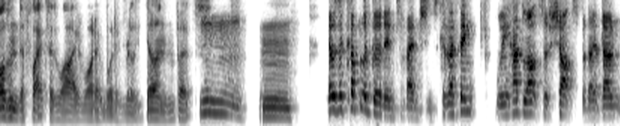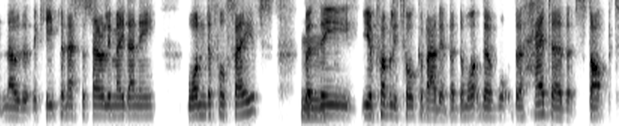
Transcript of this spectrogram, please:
wasn't deflected wide, what it would have really done. But Mm. mm, there was a couple of good interventions because I think we had lots of shots, but I don't know that the keeper necessarily made any wonderful saves. But mm, the you probably talk about it, but the what the the header that stopped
